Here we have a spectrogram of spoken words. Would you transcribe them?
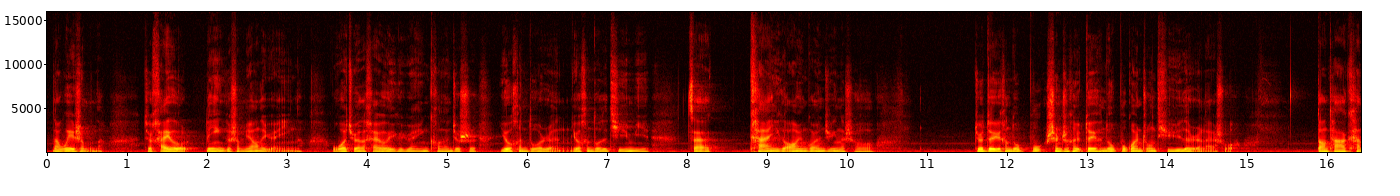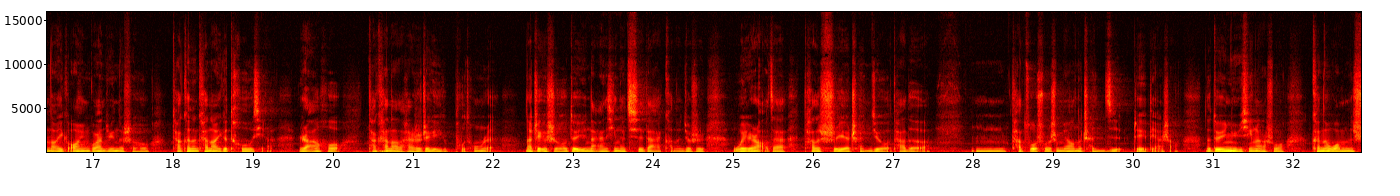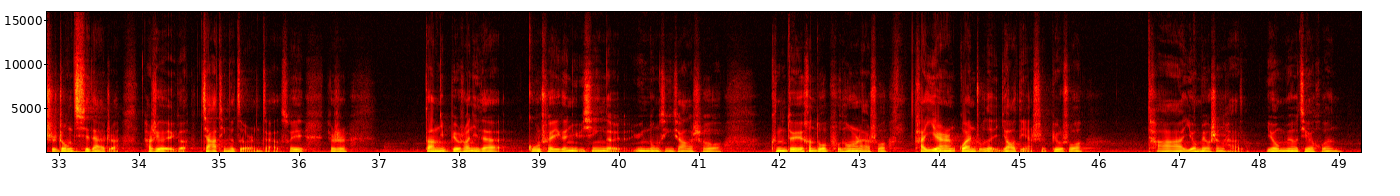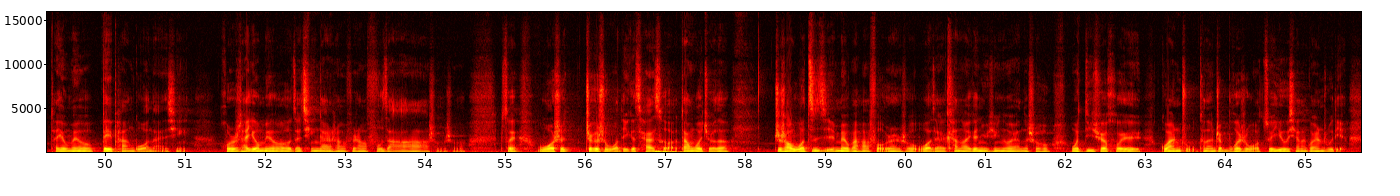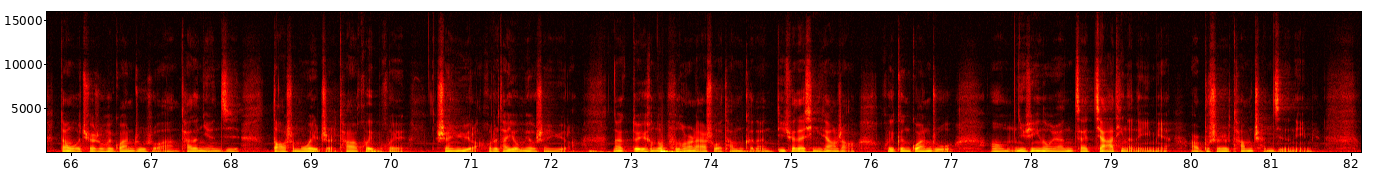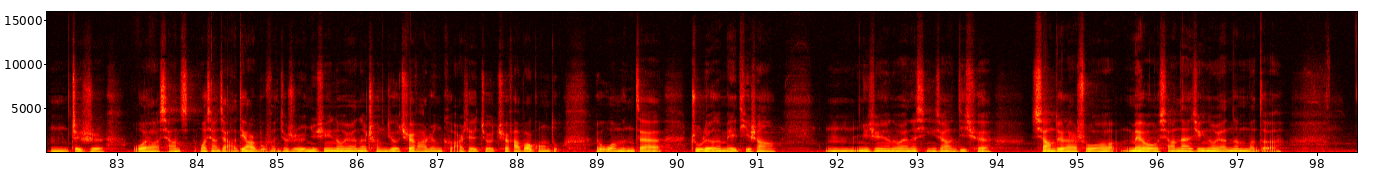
那为什么呢？就还有另一个什么样的原因呢？我觉得还有一个原因，可能就是有很多人有很多的体育迷在看一个奥运冠军的时候，就对于很多不甚至很对于很多不关注体育的人来说。当他看到一个奥运冠军的时候，他可能看到一个头衔，然后他看到的还是这个一个普通人。那这个时候，对于男性的期待，可能就是围绕在他的事业成就、他的，嗯，他做出了什么样的成绩这一点上。那对于女性来说，可能我们始终期待着他是有一个家庭的责任在的。所以，就是当你比如说你在鼓吹一个女性的运动形象的时候。可能对于很多普通人来说，他依然关注的要点是，比如说他有没有生孩子，有没有结婚，他有没有背叛过男性，或者他有没有在情感上非常复杂啊什么什么。所以我是这个是我的一个猜测，但我觉得至少我自己没有办法否认说我在看到一个女性运动员的时候，我的确会关注，可能这不会是我最优先的关注点，但我确实会关注说啊，她的年纪到什么位置，她会不会。生育了，或者他有没有生育了？那对于很多普通人来说，他们可能的确在形象上会更关注，嗯，女性运动员在家庭的那一面，而不是他们成绩的那一面。嗯，这是我要想我想讲的第二部分，就是女性运动员的成就缺乏认可，而且就缺乏曝光度。就我们在主流的媒体上，嗯，女性运动员的形象的确相对来说没有像男性运动员那么的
